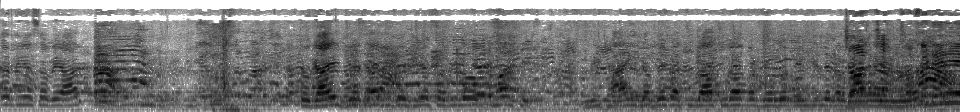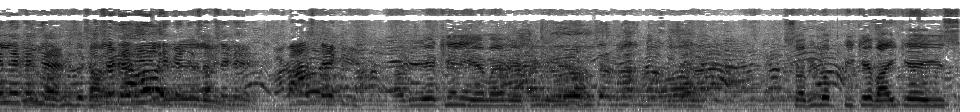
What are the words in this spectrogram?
कर दिए सब यार। तो गाइस जैसा भी देखिए सभी लोग मिठाई डब्बे का चुरा चुरा कर दो दो तीन तीन लेकर भाग रहे हैं लोग। तो सबसे ढेर अभी एक ही लिए मैम एक ही लिए। सभी लोग पीके भाई के इस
